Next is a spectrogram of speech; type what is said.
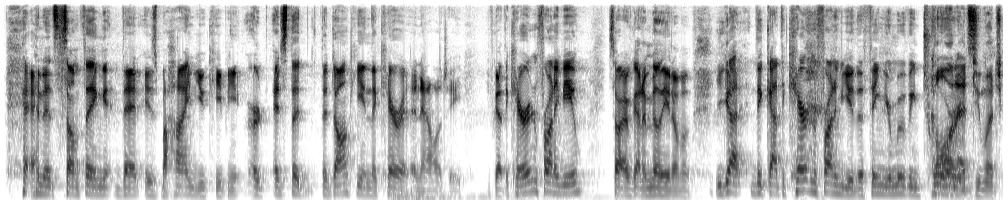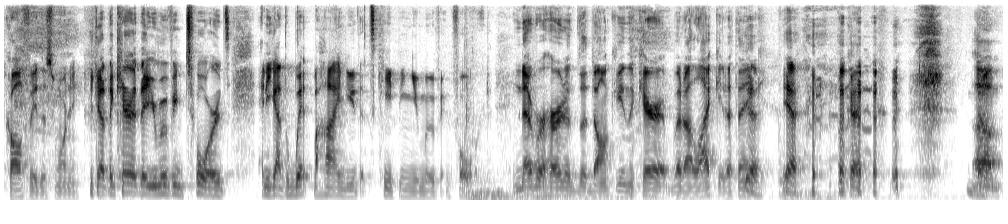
and it's something that is behind you, keeping, or it's the the donkey and the carrot analogy. You've got the carrot in front of you. Sorry, I've got a million of them. You got they got the carrot in front of you, the thing you're moving Colin had towards. too much coffee this morning. You got the carrot that you're moving towards, and you got the whip behind you that's keeping you moving forward. Never heard of the donkey and the carrot, but I like it. I think. yeah. yeah. okay. Um,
